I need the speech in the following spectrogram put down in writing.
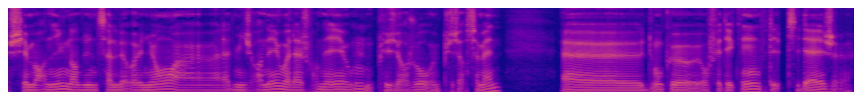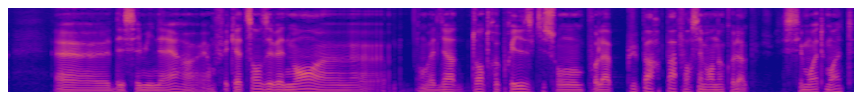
chez Morning dans une salle de réunion à la demi-journée ou à la journée ou mmh. plusieurs jours ou plusieurs semaines. Euh, donc euh, on fait des confs, des petits déj, euh, des séminaires, et on fait 400 événements, on va dire, d'entreprises qui sont pour la plupart pas forcément nos colloques. C'est moite-moite.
